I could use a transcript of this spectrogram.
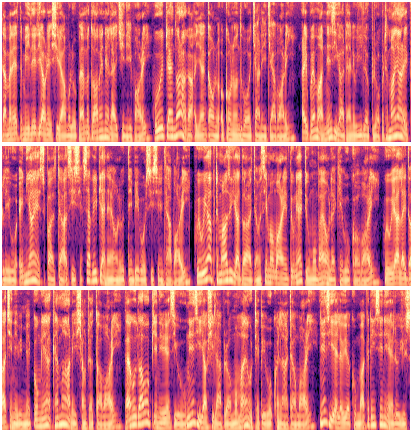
ဒါမှလည်းသမီးလေးတယောက်တည်းရှိတာမလို့ဘန်းမသွားဘဲနဲ့လိုက်ကြည့်နေပါရီဝေဝေပြိုင်သွားတာကအရန်ကောင်းလို့အကုန်လုံးသဘောကျနေကြပါရီအဲ့ဒီပွဲမှာနင်းစီကဒန်လူကြီးလုပ်ပြီးတော့ပထမရတဲ့ကလေးကိုအိန္ဒိယရဲ့စူပါစတာအစီအစဉ်ဆက်ပြီးပြိုင်နိုင်အောင်လို့တင်ပေးဖို့စီစဉ်ထားပါရီဝေဝေကပထမစုရသွားတာကြောင့်စင်မမာရင်သူနဲ့အတူမွန်ဘိုင်းကိုလိုက်ခဲ့ဖို့ခေါ်ပါရီဝေဝေကလိုက်သွားခြင်းနေပြီးမြဲကိုငရခမ်းမကနေရှောင်ထွက်သွားပါရီဘန်ကိုသွားဖို့ပြင်နေတဲ့စီကိုနင်းစီရောက်ရှိလာပြီးတော့မွန်ဘိုင်းကိုထည့်ပေးဖို့ခွင့်လာတောင်းပါရီနင်းစီရဲ့လောက်ရက်ကိုမာကတင်စင်းနေတယ်လို့ယူဆ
